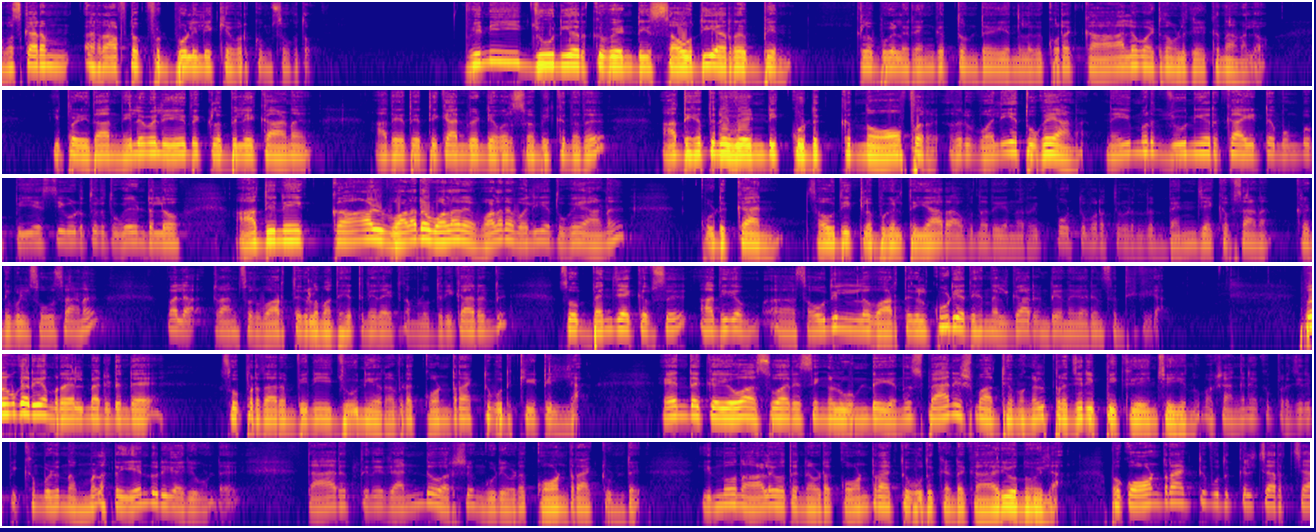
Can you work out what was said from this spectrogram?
നമസ്കാരം Raf talk ഫുട്ബോളിലേക്ക് എവർക്കും സ്വാഗതം. വിനി ജൂനിയർക്ക് വേണ്ടി സൗദി അറേബ്യൻ ക്ലബ്ബുകൾ രംഗത്തുണ്ട് എന്നുള്ളത് കുറേ കാലമായിട്ട് നമ്മൾ കേൾക്കുന്നതാണല്ലോ. ഇപ്പോഴിതാ നിലവിൽ ഏത് ക്ലബിലേക്കാണ് അദ്ദേഹത്തെ എത്തിക്കാൻ വേണ്ടി അവർ ശ്രമിക്കുന്നത്? അദ്ദേഹത്തിന് വേണ്ടി കൊടുക്കുന്ന ഓഫർ അതൊരു വലിയ തുകയാണ്. നെയ്മർ ജൂനിയർക്കായിട്ട് മുമ്പ് പി എസ് സി കൊടുത്തൊരു തുകയുണ്ടല്ലോ. അതിനേക്കാൾ വളരെ വളരെ വളരെ വലിയ തുകയാണ് കൊടുക്കാൻ സൗദി ക്ലബ്ബുകൾ തയ്യാറാവുന്നത് എന്ന റിപ്പോർട്ട് പുറത്തുവിടുന്നത് ബെൻ ജേക്കബ്സ് ആണ് ക്രെഡിബിൾ സോഴ്സാണ് പല ട്രാൻസ്ഫർ വാർത്തകളും അദ്ദേഹത്തിന്റെതായിട്ട് നമ്മൾ ഉദ്ധരിക്കാറുണ്ട്. സോ ബെൻ ജേക്കബ്സ് അധികം സൗദിയിൽ നിന്നുള്ള വാർത്തകൾ കൂടി അദ്ദേഹം നൽകാറുണ്ട് എന്ന കാര്യം ശ്രദ്ധിക്കുക. ഇപ്പോൾ നമുക്കറിയാം റയൽ മാഡ്രിഡിന്റെ സൂപ്പർ താരം വിനി ജൂനിയർ അവിടെ കോൺട്രാക്റ്റ് പുതുക്കിയിട്ടില്ല. എന്തൊക്കെയോ അസ്വാരസ്യങ്ങൾ ഉണ്ട് എന്ന് സ്പാനിഷ് മാധ്യമങ്ങൾ പ്രചരിപ്പിക്കുകയും ചെയ്യുന്നു. പക്ഷെ അങ്ങനെയൊക്കെ പ്രചരിപ്പിക്കുമ്പോഴും നമ്മൾ അറിയേണ്ട ഒരു കാര്യമുണ്ട്. താരത്തിന് രണ്ട് വർഷം കൂടി അവിടെ കോൺട്രാക്റ്റ് ഉണ്ട്. ഇന്നോ നാളെയോ തന്നെ അവിടെ കോൺട്രാക്റ്റ് പുതുക്കേണ്ട കാര്യമൊന്നുമില്ല. അപ്പോൾ കോൺട്രാക്റ്റ് പുതുക്കൽ ചർച്ച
